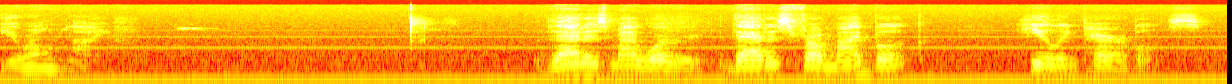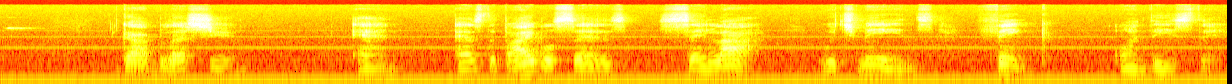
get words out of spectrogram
your own life. That is my word. That is from my book, Healing Parables. God bless you. And as the Bible says, Selah, which means think on these things.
